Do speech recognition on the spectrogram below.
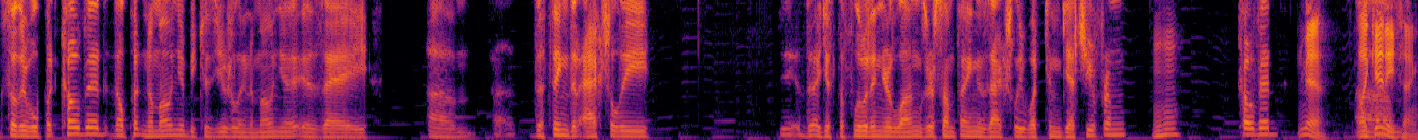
so they will put COVID. They'll put pneumonia because usually pneumonia is a um, uh, the thing that actually, the, I guess, the fluid in your lungs or something is actually what can get you from Mhm. COVID. yeah, like Um, anything.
